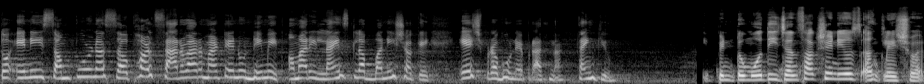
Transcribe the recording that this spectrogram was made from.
તો એની સંપૂર્ણ સફળ સારવાર માટેનું નિમિત્ત અમારી લાયન્સ ક્લબ બની શકે. એ જ પ્રભુને પ્રાર્થના. Thank you. Pintu Modi, Jansakshi news Ankleshwar.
